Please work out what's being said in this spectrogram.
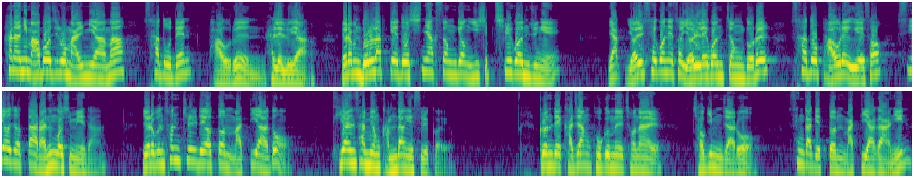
하나님 아버지로 말미암아 사도된 바울은 할렐루야. 여러분 놀랍게도 신약 성경 27권 중에 약 13권에서 14권 정도를 사도 바울에 의해서 쓰여졌다라는 것입니다. 여러분 선출되었던 마띠아도 귀한 사명 감당했을 거예요. 그런데 가장 복음을 전할 적임자로 생각했던 마띠아가 아닌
